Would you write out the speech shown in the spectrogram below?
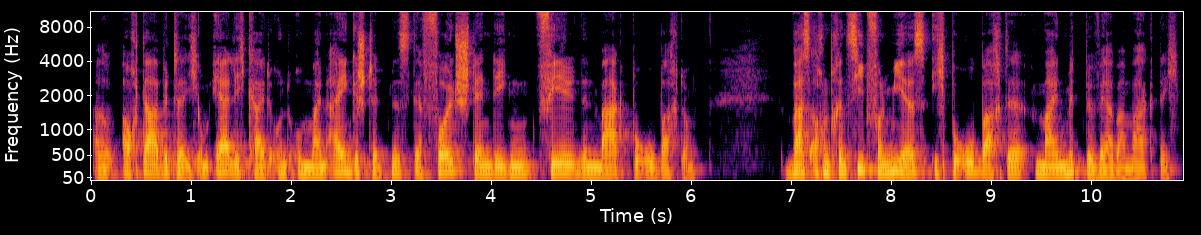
Also auch da bitte ich um Ehrlichkeit und um mein Eingeständnis der vollständigen fehlenden Marktbeobachtung. Was auch ein Prinzip von mir ist, ich beobachte meinen Mitbewerbermarkt nicht.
